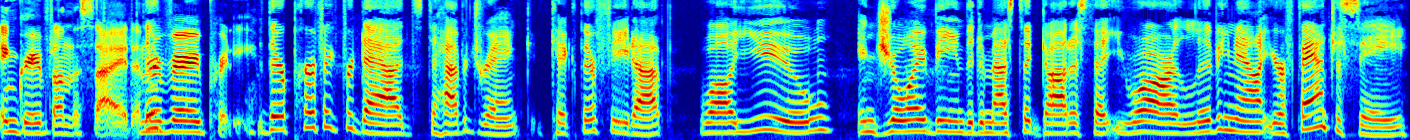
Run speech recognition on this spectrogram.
engraved on the side, and they're, They're- very pretty. They're perfect for dads to have a drink, kick their feet up, while you enjoy being the domestic goddess that you are, living out your fantasy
